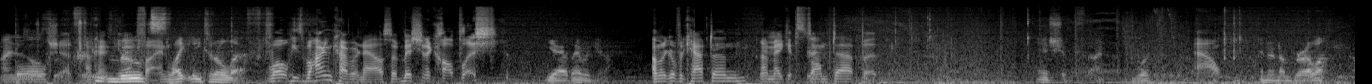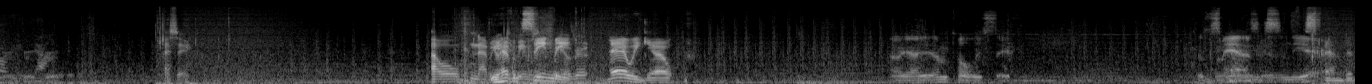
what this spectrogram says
Mine is Bullshit. Okay, Move fine. slightly to the left. Well, he's behind cover now, so mission accomplished. Yeah, there we go. I'm gonna go for captain. I might get stomped at, but It should be fine. Work ow. in an umbrella. I see. I will navigate. You haven't seen me. yogurt. There we go. Oh yeah, I'm totally safe. This man is in the air. Suspended.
